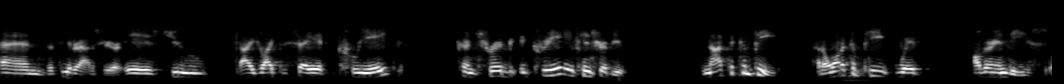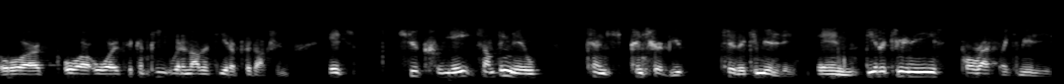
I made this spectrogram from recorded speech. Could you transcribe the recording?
and the theater atmosphere. Is to I like to say it create, contribute, create and contribute, not to compete. I don't want to compete with other indies or or or to compete with another theater production. It's to create something new, con- contribute to the community in theater communities, pro wrestling communities.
